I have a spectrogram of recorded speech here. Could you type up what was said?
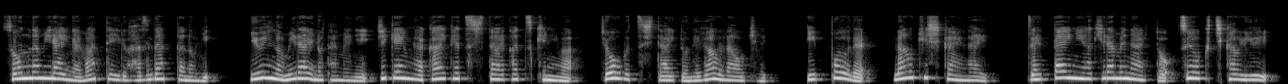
そんな未来が待っているはずだったのに、ゆいの未来のために事件が解決した暁には、成仏したいと願う直樹。一方で、直樹しかいない。絶対に諦めないと強く誓うゆい。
